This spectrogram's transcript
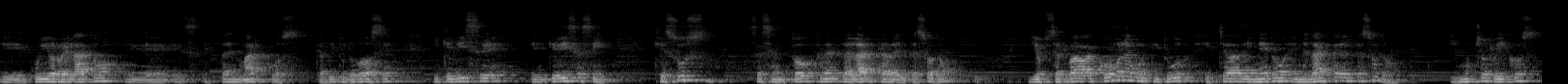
eh, cuyo relato eh, está en Marcos capítulo 12 y que dice, eh, que dice así, Jesús se sentó frente al arca del tesoro y observaba cómo la multitud echaba dinero en el arca del tesoro y muchos ricos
